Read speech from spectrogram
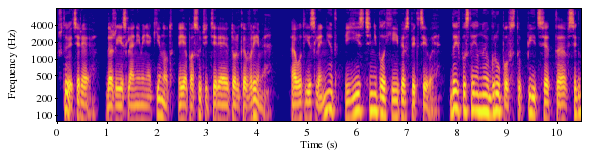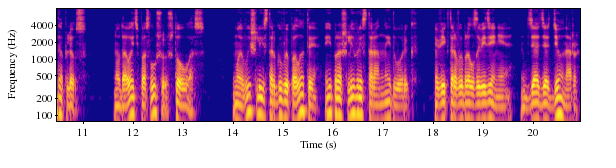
Что я теряю? Даже если они меня кинут, я по сути теряю только время. А вот если нет, есть неплохие перспективы. Да и в постоянную группу вступить – это всегда плюс. Ну давайте послушаю, что у вас. Мы вышли из торговой палаты и прошли в ресторанный дворик. Виктор выбрал заведение «Дядя Дёнер»,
